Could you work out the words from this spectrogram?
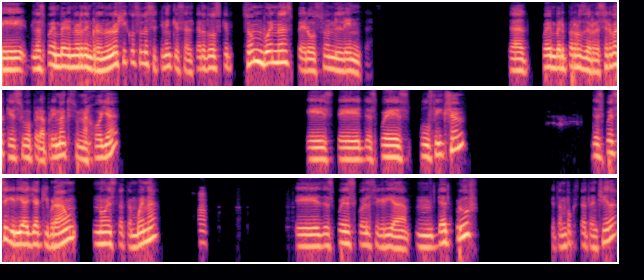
eh, las pueden ver en orden cronológico, solo se tienen que saltar dos que son buenas, pero son lentas. O sea, pueden ver Perros de Reserva, que es su ópera prima, que es una joya. Este, después Pulp Fiction. Después seguiría Jackie Brown, no está tan buena. Ah. Eh, después, ¿cuál seguiría? Mm, Dead Proof, que tampoco está tan chida.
